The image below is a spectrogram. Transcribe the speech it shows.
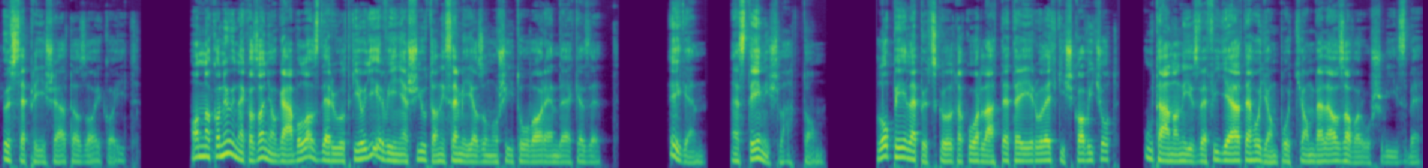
összepréselte az ajkait. Annak a nőnek az anyagából az derült ki, hogy érvényes jutani személyazonosítóval rendelkezett. Igen, ezt én is láttam. Lopé lepöckölt a korlát tetejéről egy kis kavicsot, utána nézve figyelte, hogyan potyan bele a zavaros vízbe.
